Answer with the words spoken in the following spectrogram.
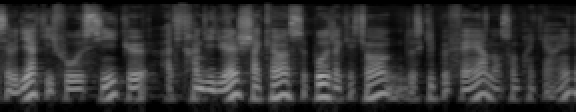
ça veut dire qu'il faut aussi que, à titre individuel, chacun se pose la question de ce qu'il peut faire dans son précaré.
